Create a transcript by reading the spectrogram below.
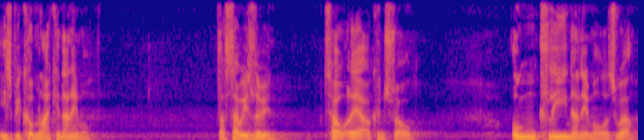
He's become like an animal. That's how he's living, totally out of control. Unclean animal as well.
